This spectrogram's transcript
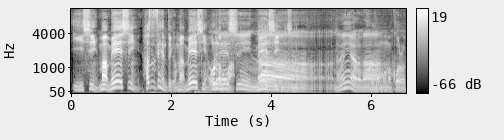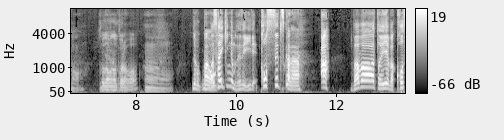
いいシーン。まあ名シーン。外せへんというかまあ名シーンや。俺のもま名あシーンな。名シーンだしな。んやろ子な供の頃の子供の頃うん。でもまあ、まあ最近でも全然いいで。骨折かな。ババアといえば骨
